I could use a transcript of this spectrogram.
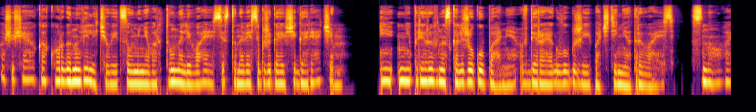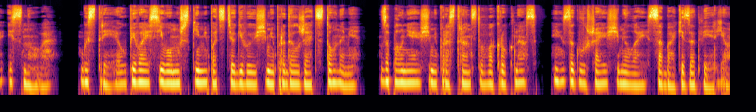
Ощущаю, как орган увеличивается у меня во рту, наливаясь и становясь обжигающе горячим, и непрерывно скольжу губами, вбирая глубже и почти не отрываясь, снова и снова. Быстрее, упиваясь его мужскими подстегивающими продолжать стонами, заполняющими пространство вокруг нас и заглушающими лай собаки за дверью.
